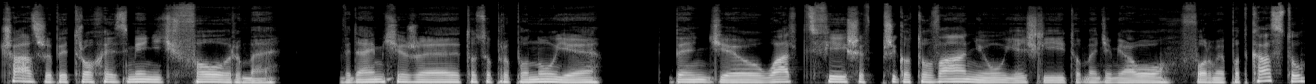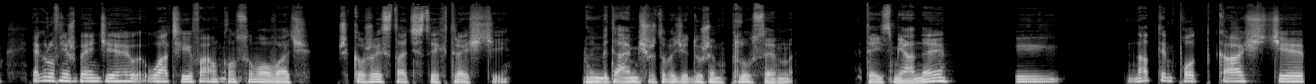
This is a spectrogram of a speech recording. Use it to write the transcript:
czas, żeby trochę zmienić formę. Wydaje mi się, że to, co proponuję, będzie łatwiejsze w przygotowaniu, jeśli to będzie miało formę podcastu, jak również będzie łatwiej Wam konsumować czy korzystać z tych treści. Wydaje mi się, że to będzie dużym plusem tej zmiany. I na tym podcaście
